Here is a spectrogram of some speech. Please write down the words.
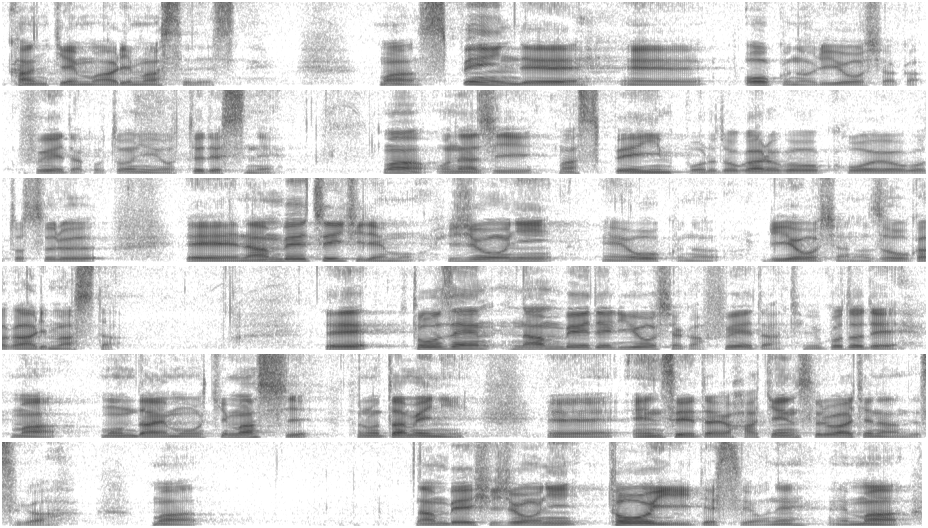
関係もありましてですね、まあ、スペインで、えー、多くの利用者が増えたことによってですねまあ、同じ、まあ、スペイン、ポルトガル語を公用語とする、えー、南米地域でも非常に多くの利用者の増加がありました。で当然、南米で利用者が増えたということで、まあ、問題も起きますし、そのために、えー、遠征隊を派遣するわけなんですが、まあ、南米非常に遠いですよね、まあ、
